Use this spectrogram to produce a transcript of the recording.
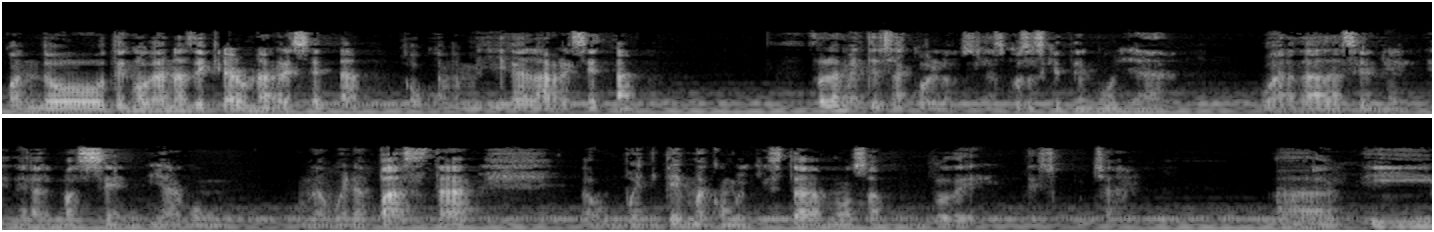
cuando tengo ganas de crear una receta o cuando me llega la receta, solamente saco los, las cosas que tengo ya guardadas en el, en el almacén y hago una buena pasta, un buen tema como el que estamos a punto de, escuchar. Ah, y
